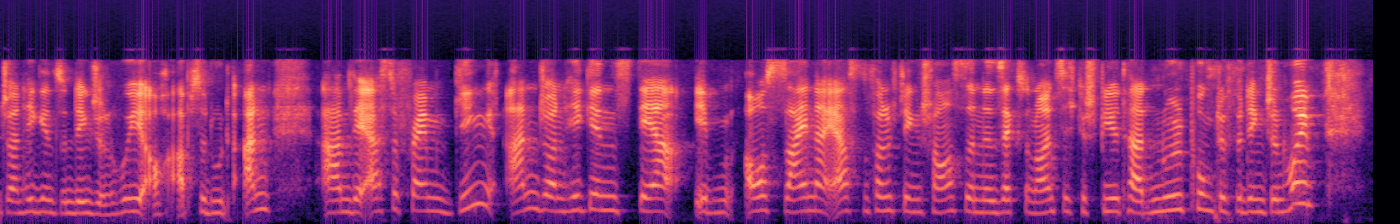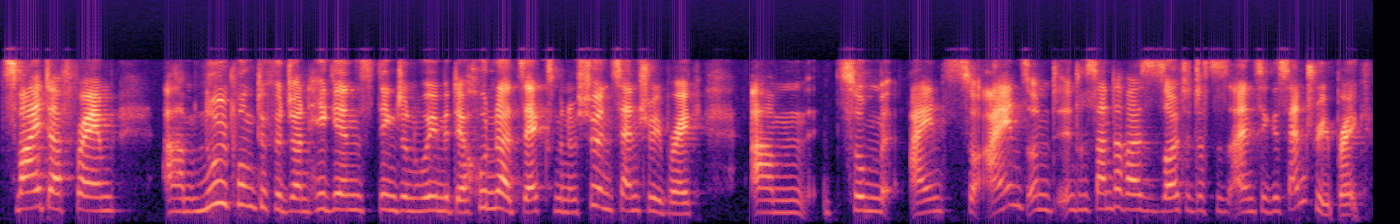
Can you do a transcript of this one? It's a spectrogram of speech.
John Higgins und Ding Junhui auch absolut an. Ähm, der erste Frame ging an John Higgins, der eben aus seiner ersten vernünftigen Chance eine 96 gespielt hat. Null Punkte für Ding Junhui. Zweiter Frame ähm, null Punkte für John Higgins, Ding Junhui mit der 106 mit einem schönen Century Break ähm, zum 1 zu 1. Und interessanterweise sollte das das einzige Century Break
